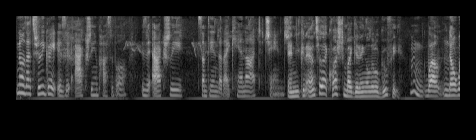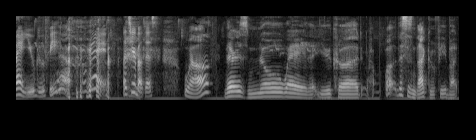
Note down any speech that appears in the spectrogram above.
no, that's really great. Is it actually impossible? Is it actually something that I cannot change? and you can answer that question by getting a little goofy. Hmm, well, no way, you goofy. Yeah. okay, let's hear about this. Well, there is no way that you could. Well, this isn't that goofy, but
